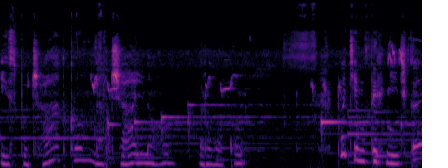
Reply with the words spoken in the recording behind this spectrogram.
із початком навчального року. Потім технічка,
